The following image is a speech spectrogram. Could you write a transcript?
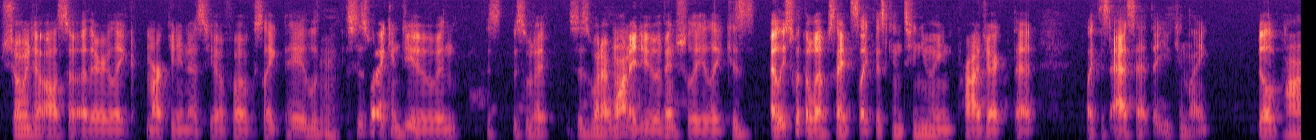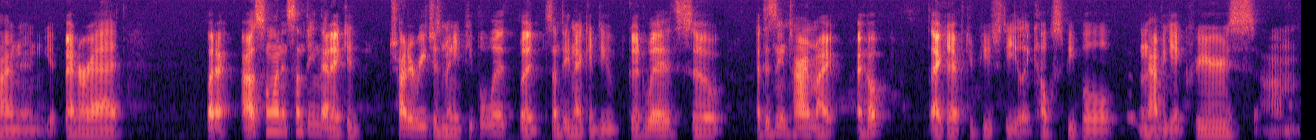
showing to also other like marketing SEO folks, like, hey, look, mm. this is what I can do, and this, this is what I this is what I want to do eventually. Like, because at least with the website, it's like this continuing project that, like, this asset that you can like build upon and get better at. But I also wanted something that I could try to reach as many people with, but something I could do good with. So at the same time, I, I hope like after PhD like helps people navigate careers, um,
